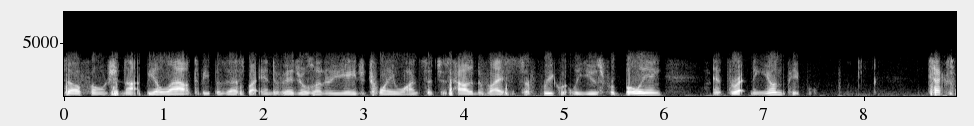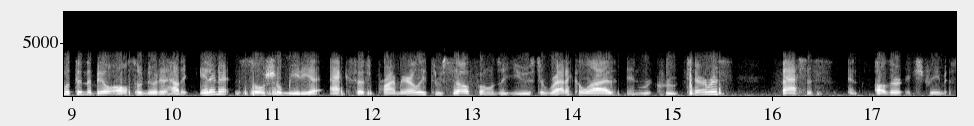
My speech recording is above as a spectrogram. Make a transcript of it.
cell phones should not be allowed to be possessed by individuals under the age of 21, such as how the devices are frequently used for bullying and threatening young people. Text within the bill also noted how the internet and social media, accessed primarily through cell phones, are used to radicalize and recruit terrorists, fascists, and other extremists.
